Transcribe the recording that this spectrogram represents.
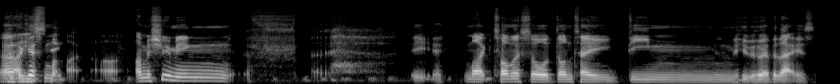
Uh, I guess my. I- uh, I'm assuming eh, eh, Mike Thomas or Dante Deem, whoever that is.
